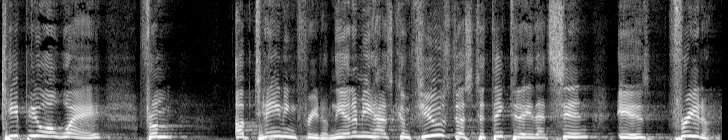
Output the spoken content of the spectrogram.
keep you away from obtaining freedom. The enemy has confused us to think today that sin is freedom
